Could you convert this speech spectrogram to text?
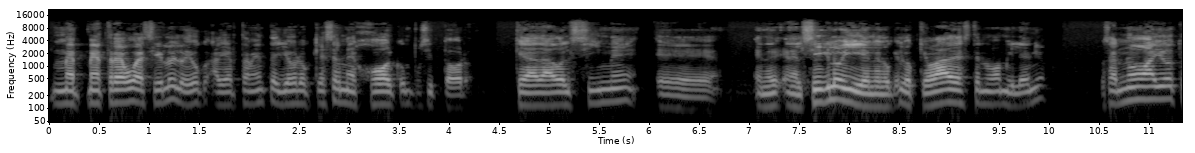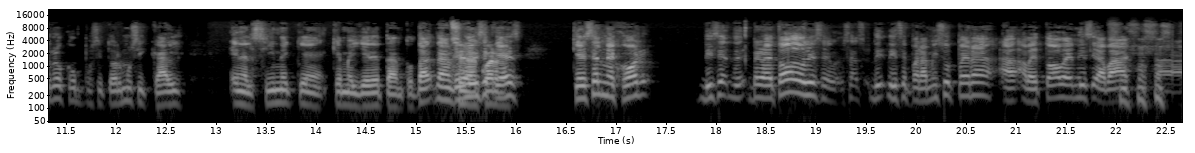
me, me, atrevo a decirlo y lo digo abiertamente, yo creo que es el mejor compositor que ha dado el cine eh, en, el, en, el, siglo y en lo, que va de este nuevo milenio. O sea, no hay otro compositor musical en el cine que, que me lleve tanto. También Sí, dice que es, que es el mejor, dice, pero de todo, dice, o sea, di- dice, para mí supera a, a Beethoven, dice, a Bach, o sea,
